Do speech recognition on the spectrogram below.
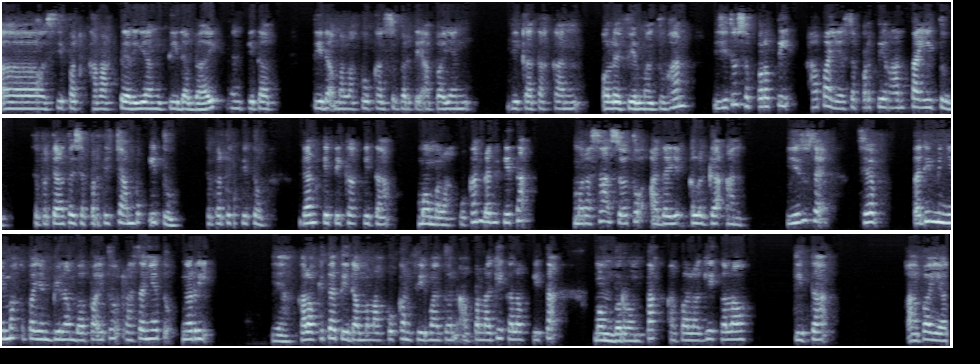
uh, sifat karakter yang tidak baik dan kita tidak melakukan seperti apa yang dikatakan oleh firman Tuhan, di situ seperti apa ya? Seperti rantai itu, seperti rantai, seperti cambuk itu, seperti itu. Dan ketika kita mau melakukan dan kita merasa sesuatu ada kelegaan, itu saya, saya tadi menyimak apa yang bilang Bapak itu rasanya itu ngeri. Ya, kalau kita tidak melakukan firman Tuhan, apalagi kalau kita memberontak, apalagi kalau kita apa ya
